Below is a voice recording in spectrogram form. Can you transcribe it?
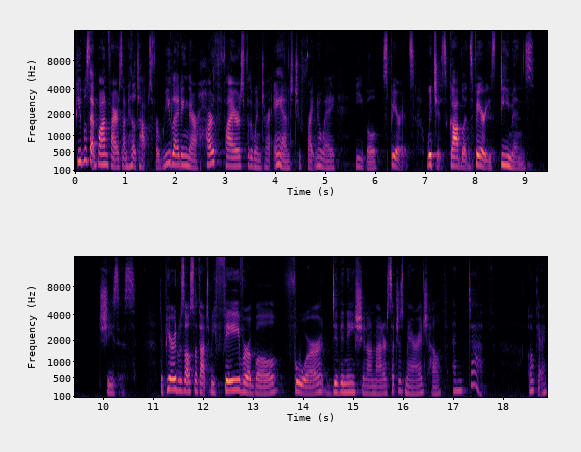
People set bonfires on hilltops for relighting their hearth fires for the winter and to frighten away evil spirits, witches, goblins, fairies, demons. Jesus. The period was also thought to be favorable for divination on matters such as marriage, health, and death. Okay.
